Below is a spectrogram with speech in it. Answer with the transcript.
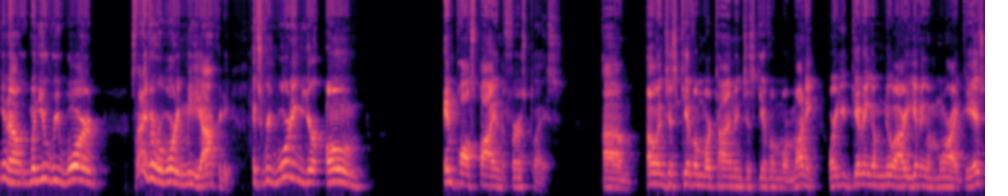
You know, when you reward, it's not even rewarding mediocrity, it's rewarding your own impulse buy in the first place. Um, oh, and just give them more time and just give them more money. Or are you giving them new? Are you giving them more ideas?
